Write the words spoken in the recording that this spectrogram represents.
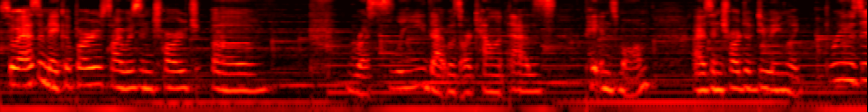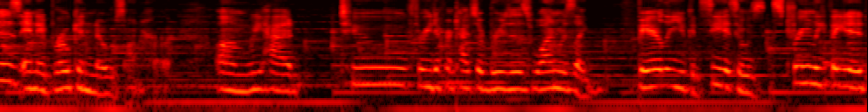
So, as a makeup artist, I was in charge of Presley, that was our talent as Payton's mom. I was in charge of doing like bruises and a broken nose on her. Um, we had two, three different types of bruises. One was like barely you could see it, so it was extremely faded.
